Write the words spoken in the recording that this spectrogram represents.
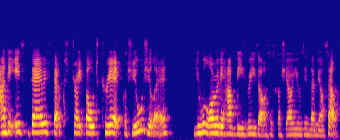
and it is very straightforward to create because usually you will already have these resources because you're using them yourself.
